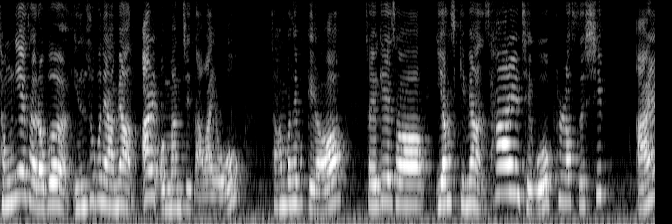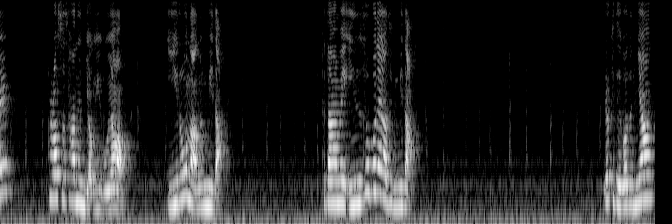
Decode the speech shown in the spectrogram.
정리해서 여러분 인수분해하면 R 얼마인지 나와요. 자 한번 해볼게요. 자 여기에서 이항시키면 4R 제곱 플러스 10R 플러스 4는 0이고요. 2로 나눕니다. 그 다음에 인수분해가 됩니다. 이렇게 되거든요.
